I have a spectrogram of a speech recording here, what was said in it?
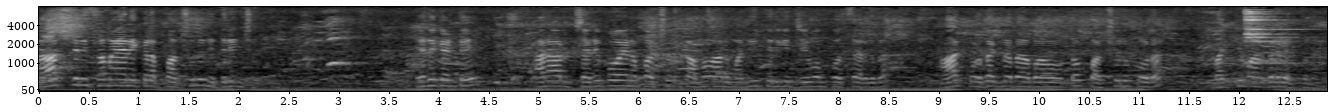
రాత్రి సమయాన్ని ఇక్కడ పక్షులు నిద్రించు ఎందుకంటే ఆనాడు చనిపోయిన పక్షులకు అమ్మవారు మళ్ళీ తిరిగి జీవం పోస్తారు కదా. ఆ కృతజ్ఞతాభావంతో పక్షులు కూడా భక్తి మార్గాలు వెళ్తున్నాయి.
